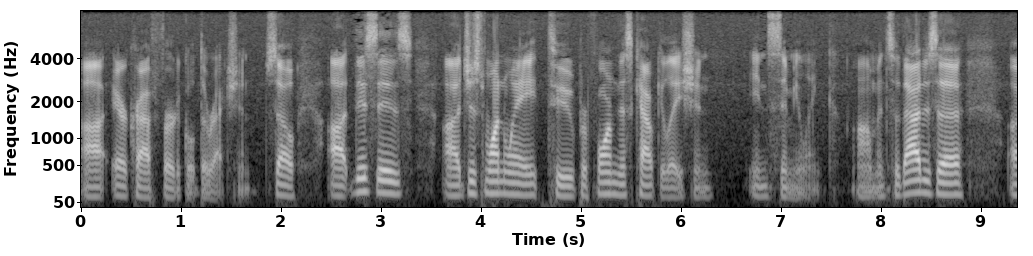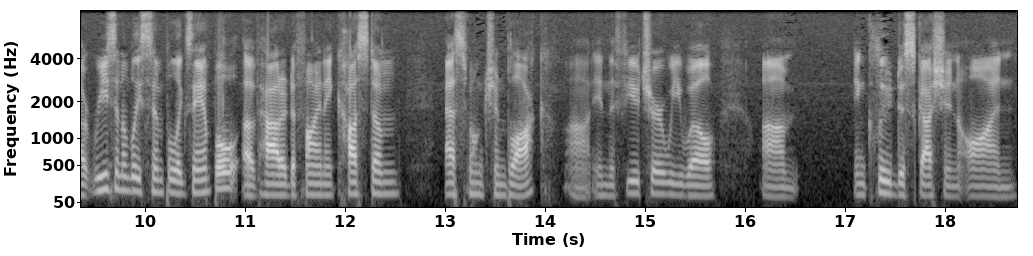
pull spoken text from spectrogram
uh, aircraft vertical direction. So uh, this is uh, just one way to perform this calculation in Simulink. Um, and so that is a, a, reasonably simple example of how to define a custom S function block. Uh, in the future, we will um, include discussion on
